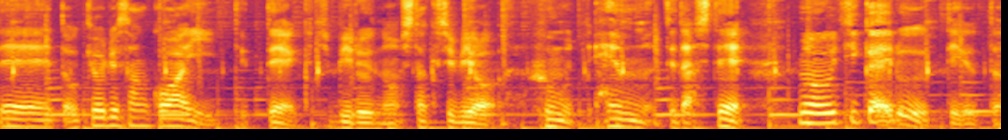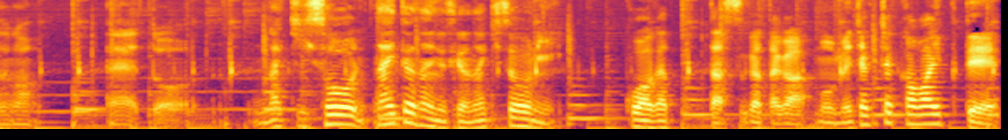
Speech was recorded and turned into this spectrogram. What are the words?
で、えっと、恐竜さん怖いって言って唇の下唇をふむってへむって出してもう家帰るって言ったのがえっと泣きそう泣いてはないんですけど泣きそうに怖がった姿がもうめちゃくちゃ可愛くて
